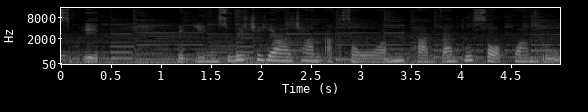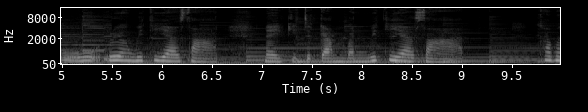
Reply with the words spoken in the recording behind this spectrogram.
21 เด็กหญิงสุวิชยาชาญอักษร ผ่านการทดสอบความรู้ เรื่องวิทยาศาสตร์ ในกิจกรรมบรรวิทยาศาสตร์ ข้าพ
